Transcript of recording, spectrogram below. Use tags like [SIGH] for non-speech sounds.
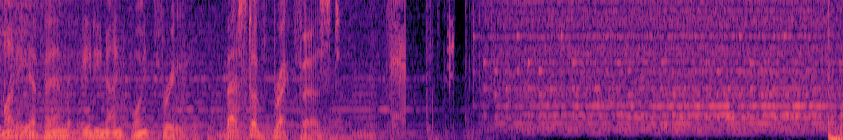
Money FM 89.3. Best of breakfast.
